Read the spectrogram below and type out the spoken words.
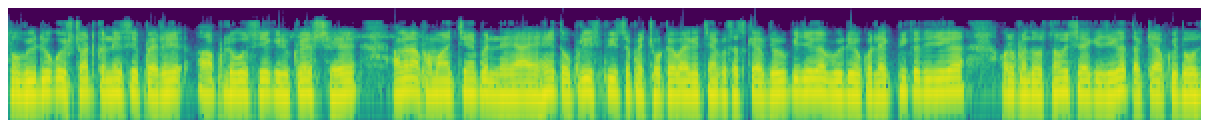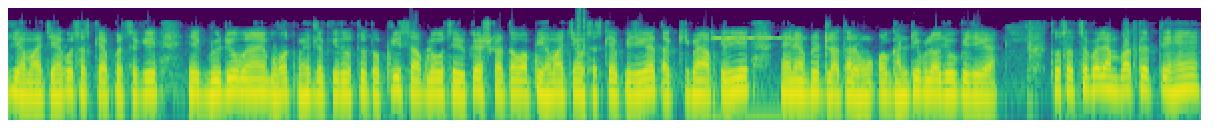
तो वीडियो को स्टार्ट करने से पहले आप लोगों से एक रिक्वेस्ट है, अगर आप हमारे चैनल पर नए आए हैं तो प्लीज़ प्लीज़ अपने छोटे भाई के चैनल को सब्सक्राइब ज़रूर कीजिएगा, वीडियो को लाइक भी कर दीजिएगा और अपने दोस्तों में शेयर कीजिएगा, ताकि आपके दोस्त भी हमारे चैनल को सब्सक्राइब कर सके। एक वीडियो बनाने बहुत मेहनत लगती है दोस्तों तो प्लीज़ आप लोगों से रिक्वेस्ट करता हूँ, आप भी हमारे चैनल सब्सक्राइब कीजिएगा, ताकि मैं आपके लिए नए नए अपडेट लाता रहूँ और घंटी बुला ज़रूर कीजिएगा। तो सबसे पहले हम बात करते हैं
